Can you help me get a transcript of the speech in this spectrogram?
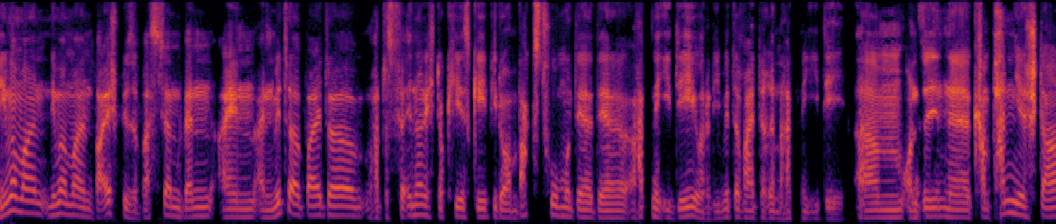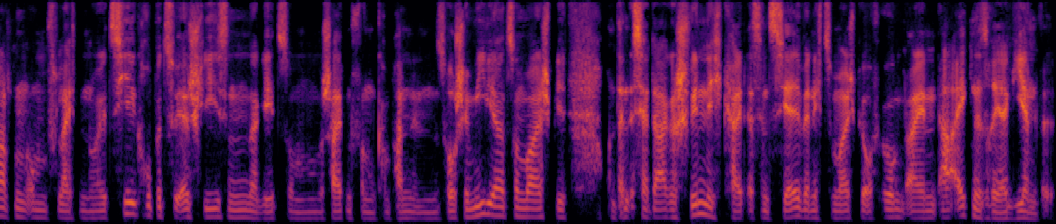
Nehmen wir mal, nehmen wir mal ein Beispiel, Sebastian. Wenn ein, ein Mitarbeiter hat es verinnerlicht, okay, es geht wieder um Wachstum und der, der hat eine Idee oder die Mitarbeiterin hat eine Idee ähm, und will eine Kampagne starten, um vielleicht eine neue Zielgruppe zu erschließen. Da geht es um Schalten von Kampagnen in Social Media zum Beispiel. Und dann ist ja da Geschwindigkeit essentiell, wenn ich zum Beispiel auf irgendein Ereignis reagieren will.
